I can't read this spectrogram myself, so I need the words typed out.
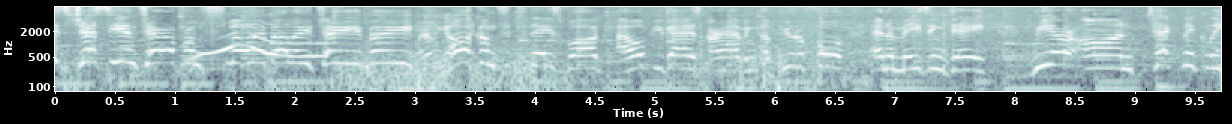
It's Jesse and Terra from Smelly Belly TV. Welcome to today's vlog. I hope you guys are having a beautiful and amazing day. We are on technically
